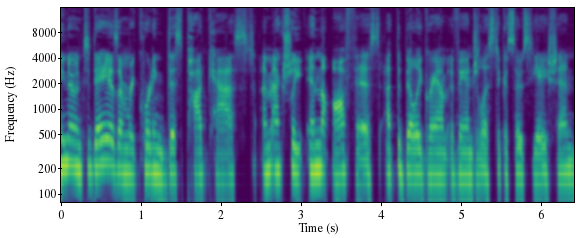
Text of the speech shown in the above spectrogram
You know, and today, as I'm recording this podcast, I'm actually in the office at the Billy Graham Evangelistic Association,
